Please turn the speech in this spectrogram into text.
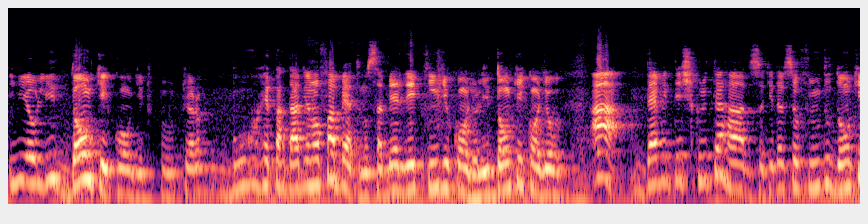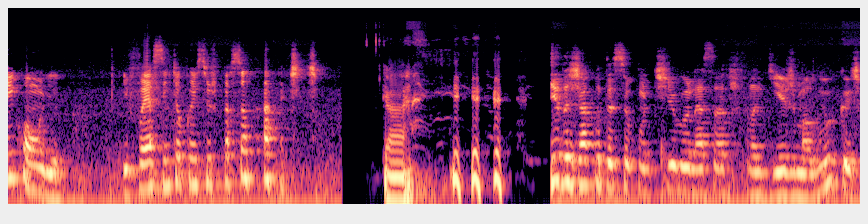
e eu li Donkey Kong, tipo, que era burro, retardado e analfabeto, não sabia ler King Kong, eu li Donkey Kong. Eu, ah, devem ter escrito errado, isso aqui deve ser o filme do Donkey Kong. E foi assim que eu conheci os personagens. Cara. Isso já aconteceu contigo nessas franquias malucas.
